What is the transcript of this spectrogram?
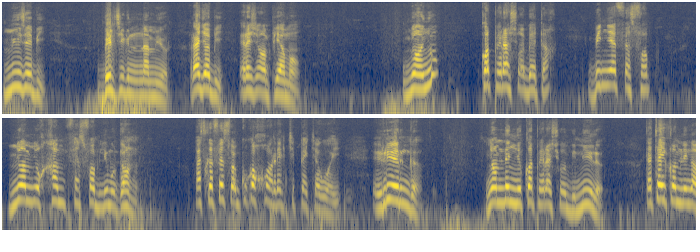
Musée bi Belgique Namur. Rajo bi région Piémont. Ñooñu coopération bee tax biñ ñee FESFOP ñoom ñu xam parce que FESFOP ku ko xool rek ci pecca coopération bi nii la. Li nga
